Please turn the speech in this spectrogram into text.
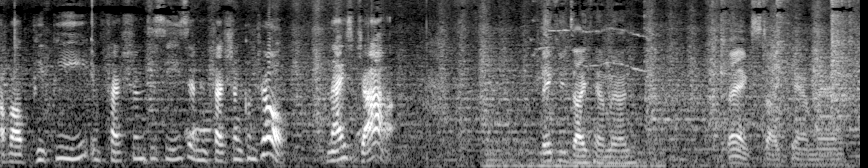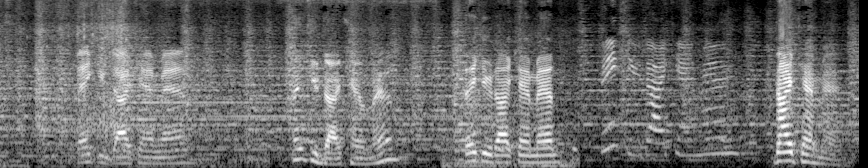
about PPE, infection disease, and infection control. Nice job. Thank you, Dicam man. Thanks, Dicam man. Thank you, Dicam man. Thank you, Dicam man. Thank you, Dicam man. Thank you, Dicam man. Dicam man.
